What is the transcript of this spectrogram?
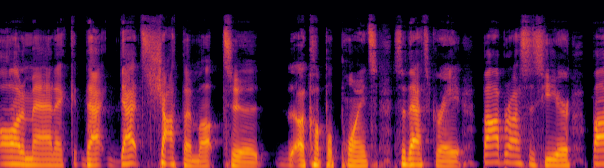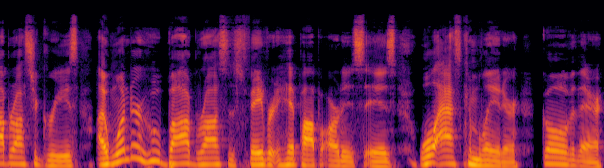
automatic. That that shot them up to a couple points, so that's great. Bob Ross is here. Bob Ross agrees. I wonder who Bob Ross's favorite hip hop artist is. We'll ask him later. Go over there,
